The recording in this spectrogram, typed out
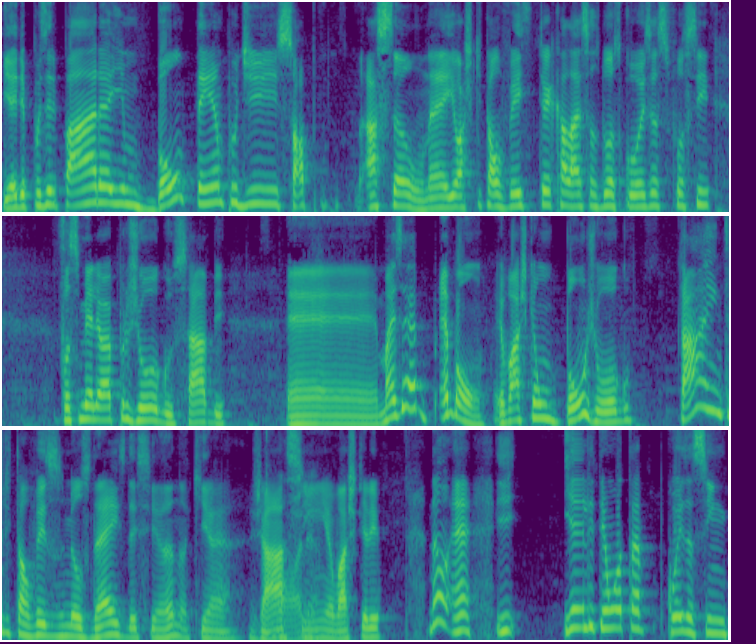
E aí depois ele para e um bom tempo de só ação, né? E eu acho que talvez intercalar essas duas coisas fosse, fosse melhor pro jogo, sabe? É, mas é, é bom. Eu acho que é um bom jogo. Tá entre talvez os meus 10 desse ano aqui, é, já, Olha. assim. Eu acho que ele. Não, é. E, e ele tem outra coisa, assim,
